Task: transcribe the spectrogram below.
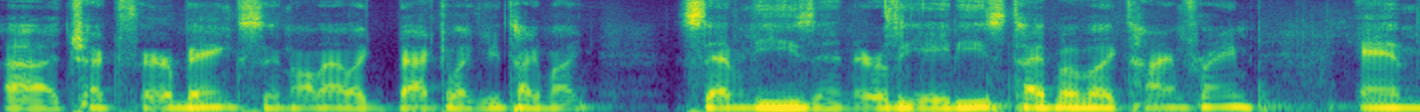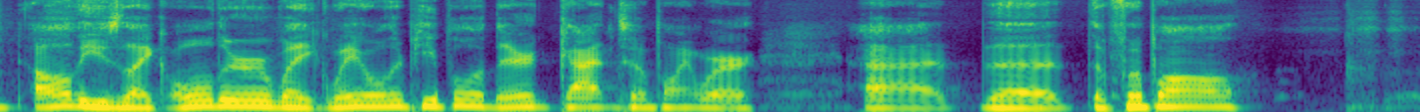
uh, Chuck Fairbanks and all that, like back like you're talking about like 70s and early 80s type of like time frame. And all these like older, like way older people, they're gotten to a point where uh, the the football,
